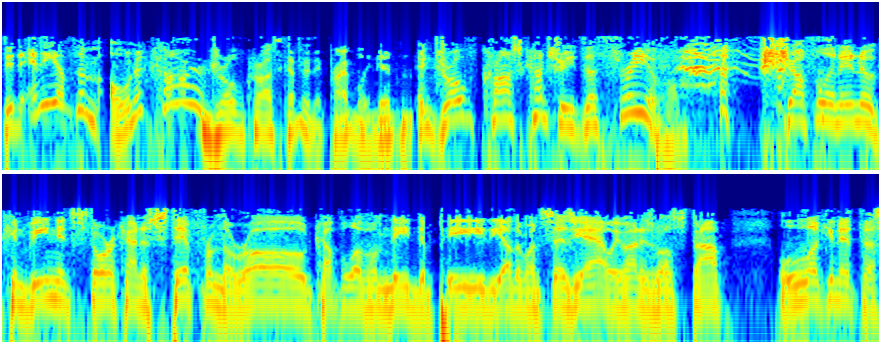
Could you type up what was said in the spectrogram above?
Did any of them own a car? drove cross country. They probably didn't. and drove cross country, the three of them. Shuffling into a convenience store, kind of stiff from the road. A couple of them need to pee. The other one says, Yeah, we might as well stop. Looking at the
